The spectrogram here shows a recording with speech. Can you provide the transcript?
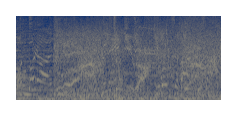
Bon voyage. Will end you. You won't survive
